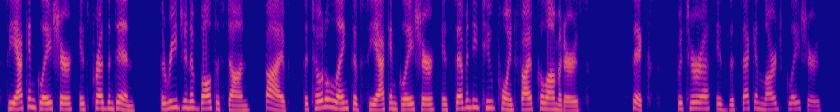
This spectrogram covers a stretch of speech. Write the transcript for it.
Siachen Glacier, is present in the region of Baltistan. 5. The total length of Siachen Glacier is 72.5 kilometers. 6. Batura is the second large glaciers.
